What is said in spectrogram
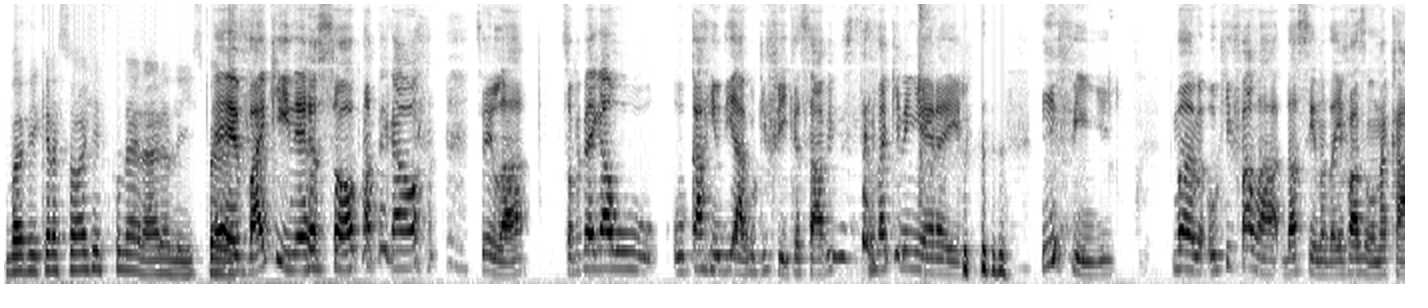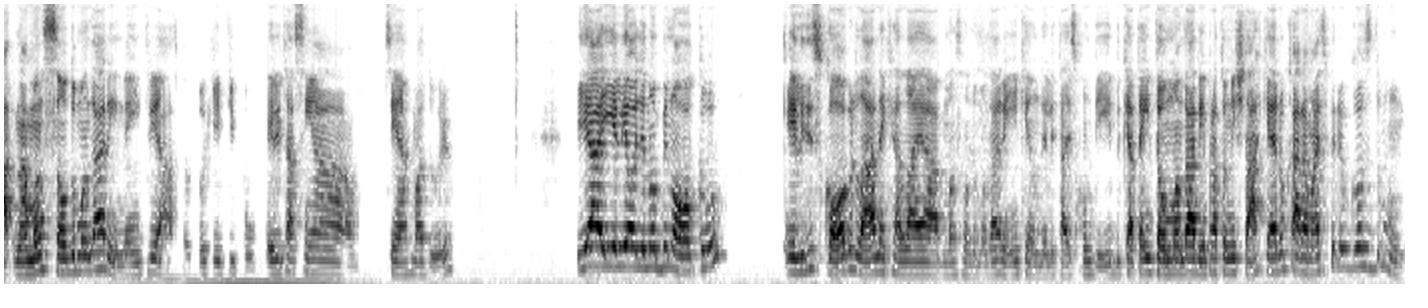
Vai ver que era só agente funerário ali. Esperando. É, vai que, né? Era só pra pegar, sei lá. Só pra pegar o, o carrinho de água que fica, sabe? Vai que nem era ele. Enfim. Mano, o que falar da cena da invasão na, na mansão do mandarim, né? Entre aspas. Porque, tipo, ele tá sem a, sem a armadura. E aí ele olha no binóculo ele descobre lá, né, que ela é a mansão do Mandarim, que é onde ele tá escondido, que até então o Mandarim pra Tony Stark era o cara mais perigoso do mundo.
